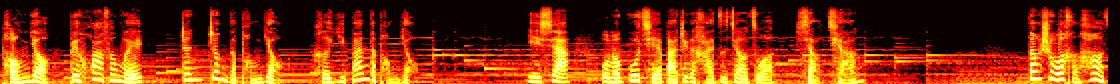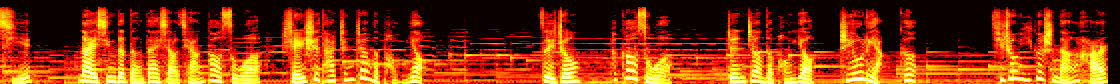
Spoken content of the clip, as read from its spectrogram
朋友被划分为真正的朋友和一般的朋友。以下我们姑且把这个孩子叫做小强。当时我很好奇，耐心的等待小强告诉我谁是他真正的朋友。最终，他告诉我。真正的朋友只有两个，其中一个是男孩，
